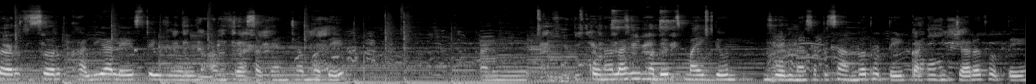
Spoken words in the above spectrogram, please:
त्यानंतर सर खाली आले स्टेजवरून आमच्या सगळ्यांच्या मध्ये आणि कोणालाही मध्येच माईक देऊन बोलण्यासाठी सांगत होते काही विचारत होते.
